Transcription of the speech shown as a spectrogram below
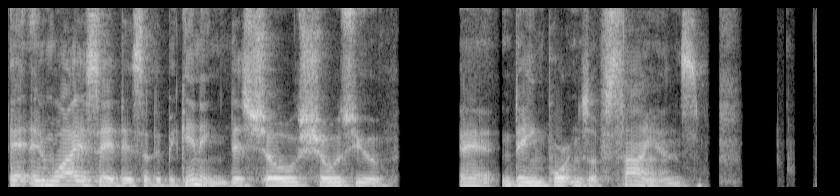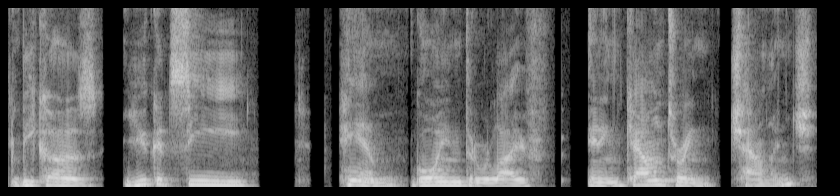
and why i said this at the beginning this show shows you uh, the importance of science because you could see him going through life and encountering challenge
